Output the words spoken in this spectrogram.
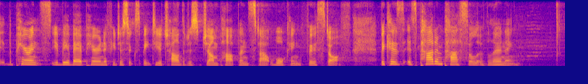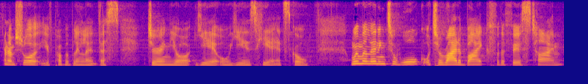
the parents, you'd be a bad parent if you just expected your child to just jump up and start walking first off, because it's part and parcel of learning. And I'm sure you've probably learnt this during your year or years here at school. When we're learning to walk or to ride a bike for the first time,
